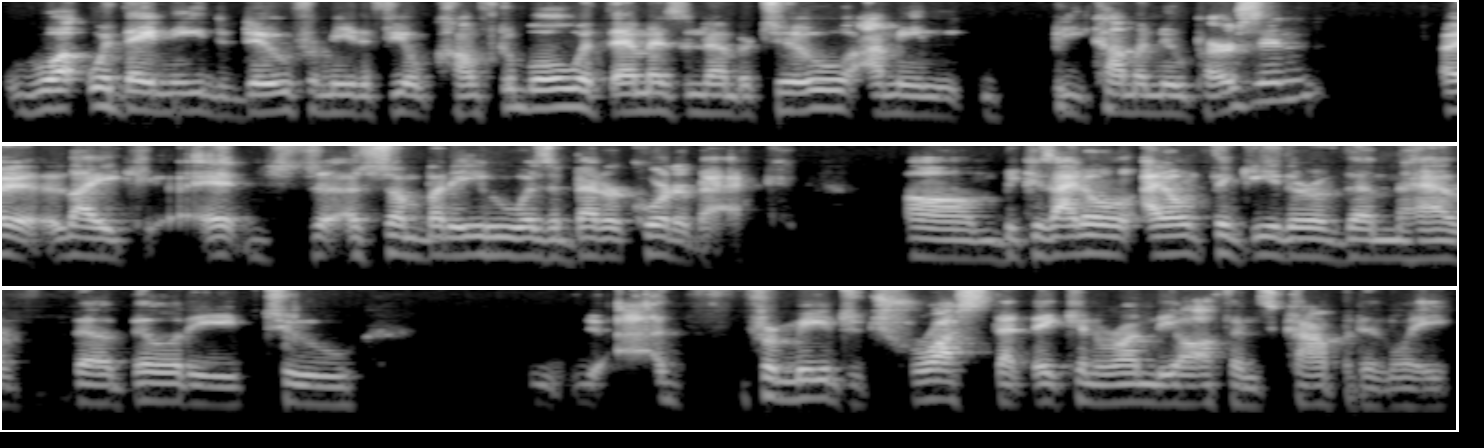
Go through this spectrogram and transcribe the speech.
what would they need to do for me to feel comfortable with them as a number two? I mean, become a new person, uh, like it's uh, somebody who was a better quarterback. Um, because I don't, I don't think either of them have the ability to uh, for me to trust that they can run the offense competently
